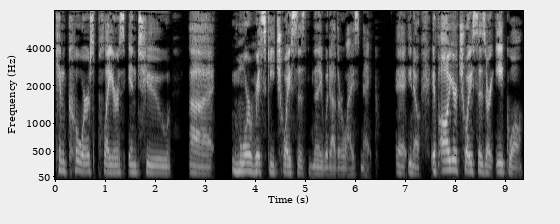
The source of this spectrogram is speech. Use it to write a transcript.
can coerce players into, uh, more risky choices than they would otherwise make. Uh, you know, if all your choices are equal,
